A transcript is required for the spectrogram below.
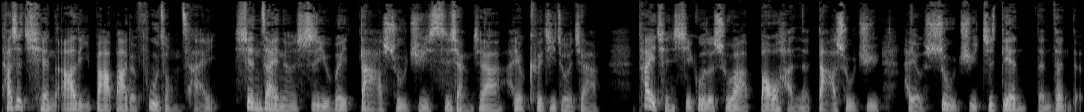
他是前阿里巴巴的副总裁，现在呢是一位大数据思想家，还有科技作家。他以前写过的书啊，包含了大数据，还有数据之巅等等的，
